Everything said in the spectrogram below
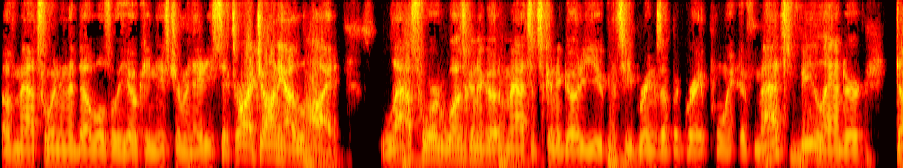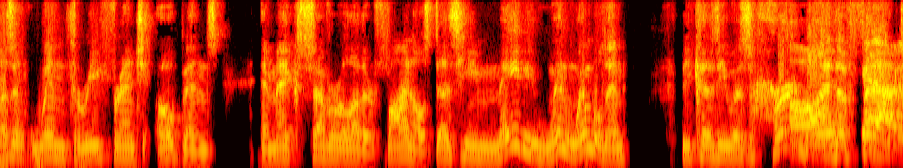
of Mats winning the doubles with Jocke Nystrom in 86. All right, Johnny, I lied. Last word was going to go to Mats. It's going to go to you because he brings up a great point. If Mats Wilander doesn't win three French Opens, and make several other finals. Does he maybe win Wimbledon because he was hurt oh, by the fact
